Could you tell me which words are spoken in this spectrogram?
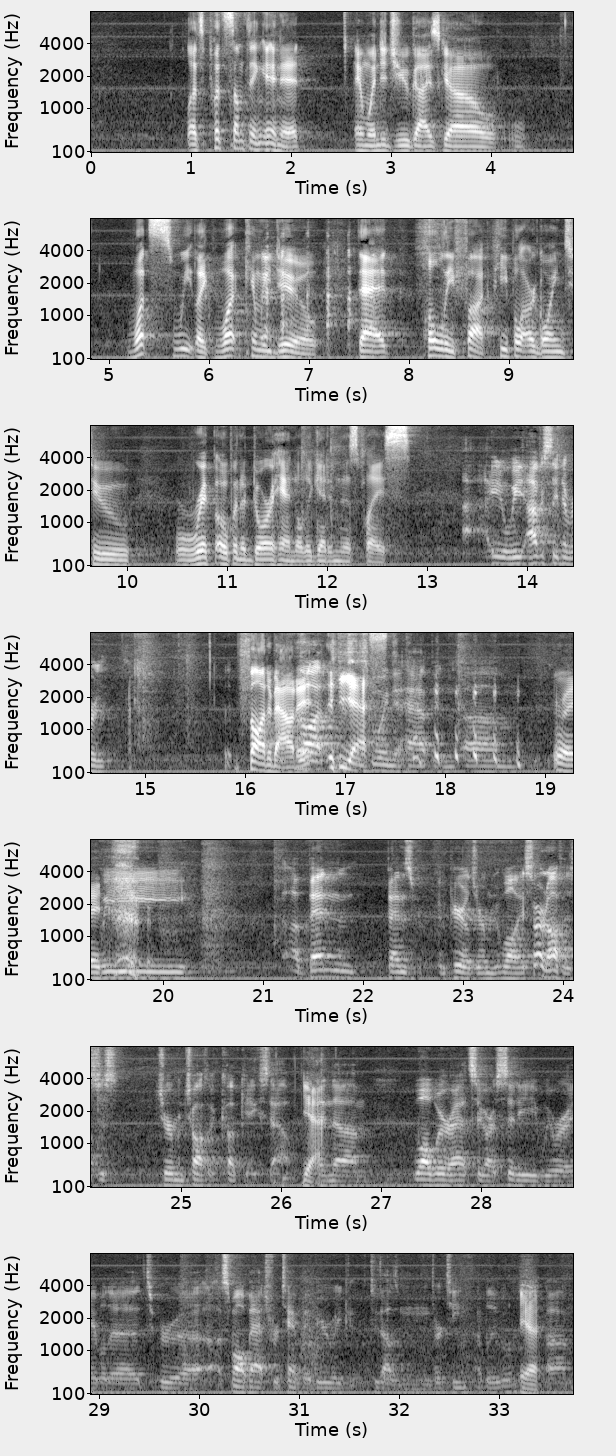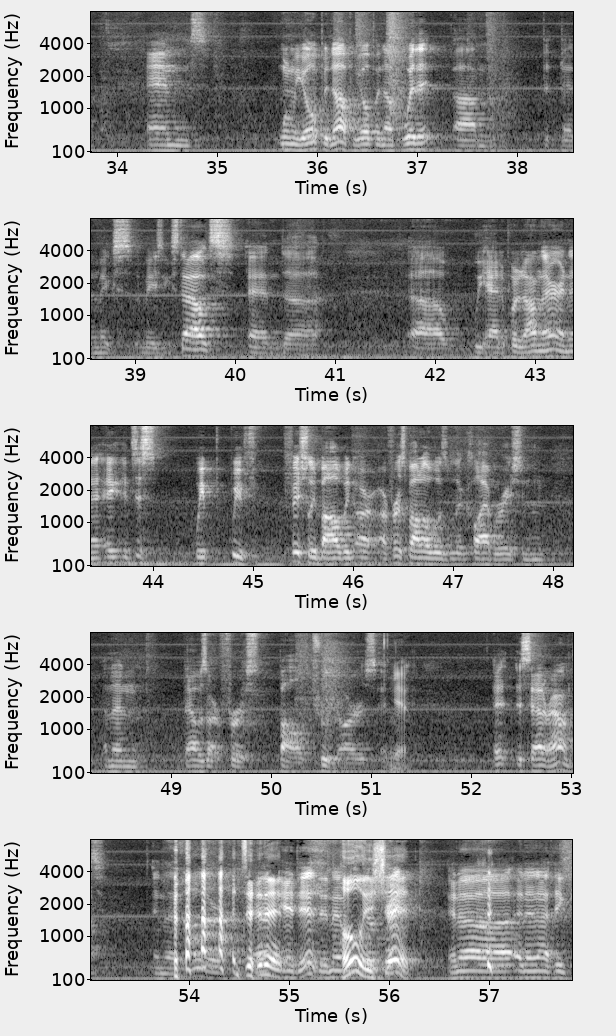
Let's put something in it. And when did you guys go, what's sweet like what can we do that holy fuck, people are going to rip open a door handle to get in this place? I, we obviously never Thought about thought it. this yes. was going to happen. Um, right. we uh, Ben Ben's Imperial German. Well, it started off as just German chocolate cupcake stout. Yeah. And um, while we were at Cigar City, we were able to, to brew a, a small batch for Tampa Bay Beer Week 2013, I believe it was. Yeah. Um, and when we opened up, we opened up with it. Um, Ben makes amazing stouts, and uh, uh, we had to put it on there, and it, it just we we've officially bottled. We, our, our first bottle was with a collaboration, and then that was our first bottle truly ours. And Yeah. it, it sat around in the cooler. Did it? It did. And it Holy was great. shit. And uh, and then I think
